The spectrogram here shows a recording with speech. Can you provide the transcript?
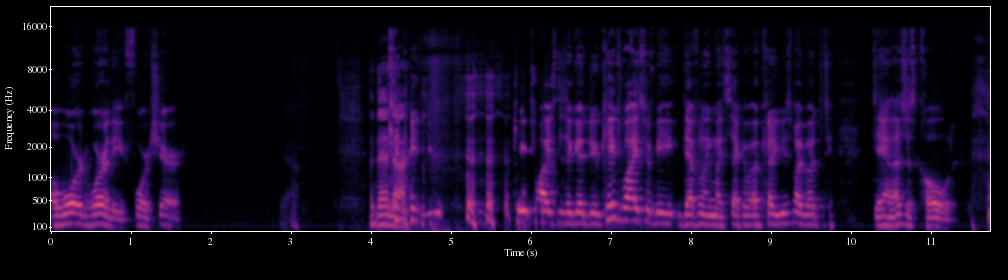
award worthy for sure. Yeah, and then uh, K Twice is a good dude. K Twice would be definitely my second. vote. Can I use my vote? To t- Damn, that's just cold.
